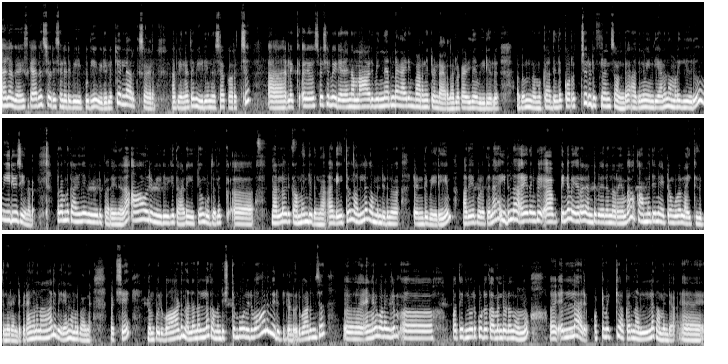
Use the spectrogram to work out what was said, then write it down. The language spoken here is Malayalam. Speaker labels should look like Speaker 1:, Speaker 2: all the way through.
Speaker 1: ഹലോ ഗൈസ് കാരണം സ്റ്റോറീസിന്റെ ഒരു പുതിയ വീഡിയോയിലേക്ക് എല്ലാവർക്കും സ്വാഗതം. അപ്പോൾ ഇന്നത്തെ വീഡിയോ എന്ന് വെച്ചാൽ കുറച്ച് ലൈക്ക് ഒരു സ്പെഷ്യൽ വീഡിയോ അതായത് നമ്മൾ ആ ഒരു വിന്നറിന്റെ കാര്യം പറഞ്ഞിട്ടുണ്ടായിരുന്നല്ലോ കഴിഞ്ഞ വീഡിയോയിൽ. അപ്പം നമുക്ക് അതിന്റെ കുറച്ചൊരു ഡിഫറൻസ് ഉണ്ട്. അതിനു വേണ്ടിയാണ് നമ്മൾ ഈ ഒരു വീഡിയോ ചെയ്യുന്നത്. അപ്പോൾ നമ്മൾ കഴിഞ്ഞ വീഡിയോയിൽ പറയുന്നത് ആ ഒരു വീഡിയോയ്ക്ക് താഴെ ഏറ്റവും കൂടുതൽ നല്ല ഒരു കമന്റ് ഇടുന്ന ഏറ്റവും നല്ല കമന്റ് ഇടുന്ന രണ്ട് പേരെയും അതേപോലെ തന്നെ ഇടുന്ന ഏതെങ്കിലും പിന്നെ വേറെ രണ്ട് പേരെന്ന് പറയുമ്പോൾ കമന്റിന് ഏറ്റവും കൂടുതൽ ലൈക്ക് കിട്ടുന്ന രണ്ട് പേര്. അങ്ങനെ നാല് പേരെയാണ് നമ്മൾ പറഞ്ഞത്. പക്ഷേ നമുക്ക് ഒരുപാട് നല്ല നല്ല കമന്റ് ഇഷ്ടംപോലെ ഒരുപാട് പേര് ഇട്ടിട്ടുണ്ട്. ഒരുപാട് എന്ന് വെച്ചാൽ എങ്ങനെ പോണെങ്കിലും പത്ത് ഇരുന്നൂറ് കൂടുതൽ കമന്റ് ഉണ്ടെന്ന് തോന്നുന്നു. എല്ലാവരും ഒട്ടുമിക്ക ആൾക്കാരും നല്ല കമന്റാണ്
